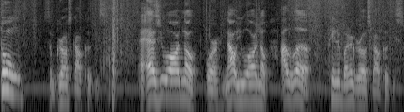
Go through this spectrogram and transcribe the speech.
boom, some Girl Scout cookies. And as you all know, or now you all know, I love peanut butter Girl Scout cookies.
